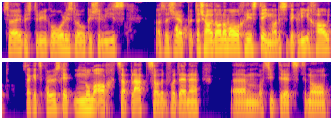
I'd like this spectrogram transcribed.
2 bis 3 Goalies, logischerweise. Also das ist, etwa, das ist halt auch nochmal ein kleines Ding, oder? Es sind dann gleich halt, sage jetzt böse, geht nur 18 Plätze, oder? Von denen, ähm, was seid ihr jetzt noch,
